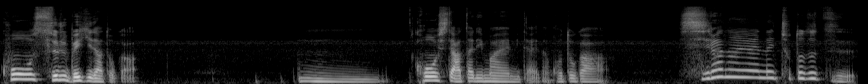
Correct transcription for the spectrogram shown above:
こうするべきだとかうんこうして当たり前みたいなことが知らない間にちょっとずつ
